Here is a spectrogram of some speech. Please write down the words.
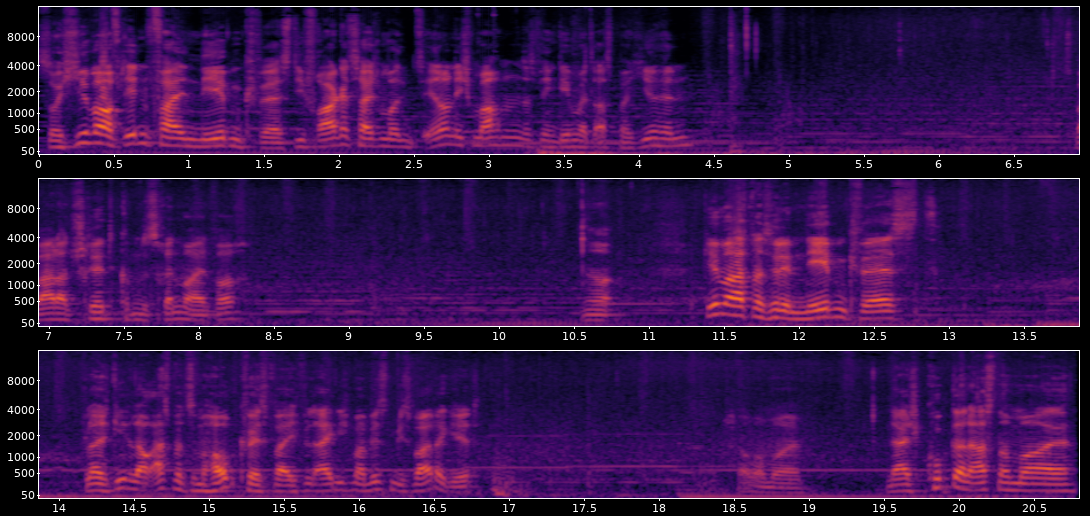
So, hier war auf jeden Fall ein Nebenquest. Die Fragezeichen wollen wir jetzt eh noch nicht machen, deswegen gehen wir jetzt erstmal hier hin. Zweiter Schritt, kommt das rennen wir einfach. Ja. Gehen wir erstmal zu dem Nebenquest. Vielleicht geht er auch erstmal zum Hauptquest, weil ich will eigentlich mal wissen, wie es weitergeht. Schauen wir mal. Na, ich guck dann erst nochmal,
